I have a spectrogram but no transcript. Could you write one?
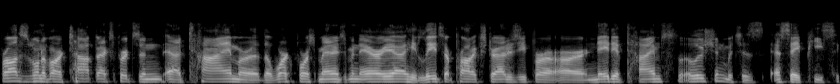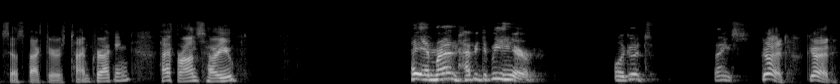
Frans is one of our top experts in uh, time or the workforce management area. He leads our product strategy for our native time solution, which is SAP SuccessFactors Time Tracking. Hi, Frans. How are you? Hey, Imran. Happy to be here. All good. Thanks. Good, good.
